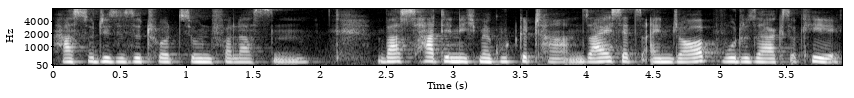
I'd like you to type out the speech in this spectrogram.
hast du diese Situation verlassen? Was hat dir nicht mehr gut getan? Sei es jetzt ein Job, wo du sagst, okay,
